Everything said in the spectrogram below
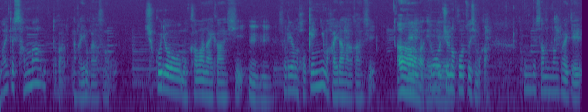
毎年3万とかなんかいるのかなその食料も買わないかんしうんうん。それ用の保険にも入らなあかんし。あで道中の交通費もか。ほんで3万ぐらいで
